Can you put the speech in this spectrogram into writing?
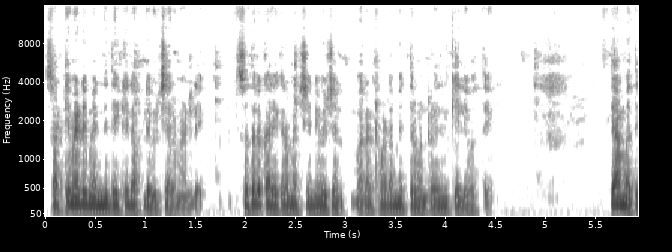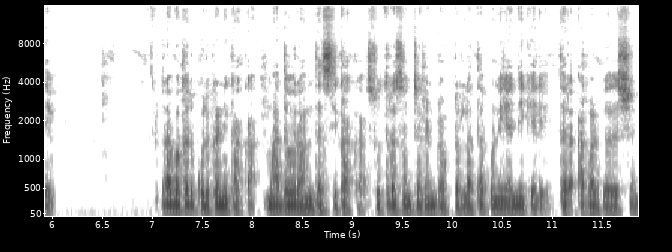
साठे मॅडम यांनी देखील आपले विचार मांडले. सदर कार्यक्रमाचे नियोजन मराठवाडा मित्रमंडळाने केले होते. त्यामध्ये प्रभाकर कुलकर्णी काका माधव रामदासी काका सूत्रसंचालन डॉक्टर लता पुणे यांनी केले तर आभार प्रदर्शन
